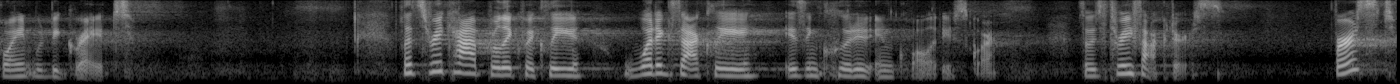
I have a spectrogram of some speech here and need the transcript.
point would be great. Let's recap really quickly what exactly is included in quality score. So it's three factors. First,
